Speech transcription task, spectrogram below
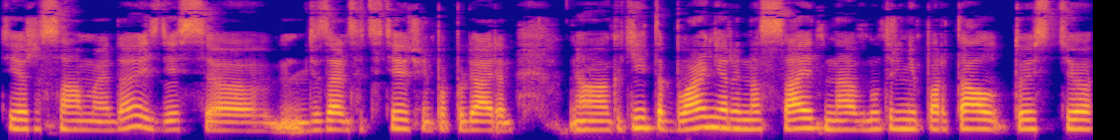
те же самые, да, и здесь э, дизайн соцсетей очень популярен. Э, какие-то баннеры на сайт, на внутренний портал. То есть э,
